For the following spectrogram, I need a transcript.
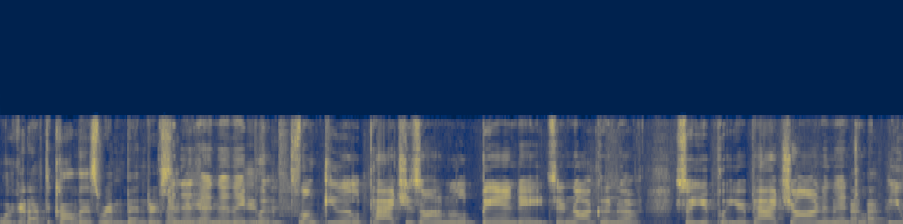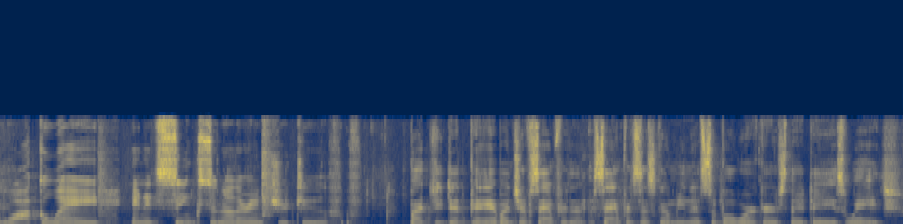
we're gonna have to call this Rim Bender City. And then and then they Jeez. put funky little patches on them, little band aids. They're not good enough. So you put your patch on, and then you walk away, and it sinks another inch or two. But you did pay a bunch of San, San Francisco municipal workers their day's wage.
